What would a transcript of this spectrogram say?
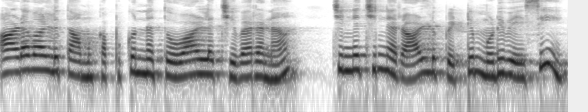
ఆడవాళ్ళు తాము కప్పుకున్న తువాళ్ళ చివరన చిన్న చిన్న రాళ్ళు పెట్టి ముడివేసి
